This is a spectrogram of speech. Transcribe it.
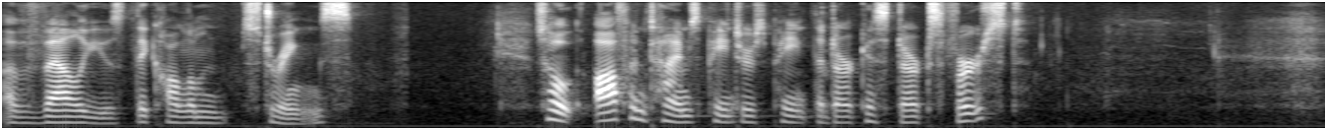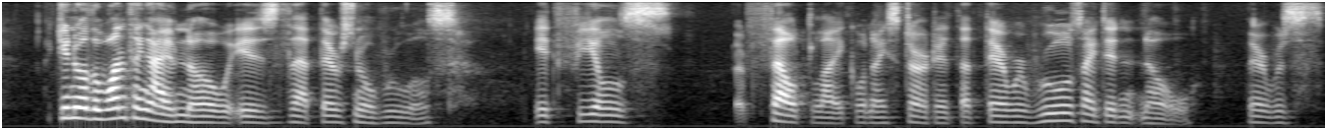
of values. They call them strings. So oftentimes painters paint the darkest darks first. You know, the one thing I know is that there's no rules. It feels, felt like when I started that there were rules I didn't know. There was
